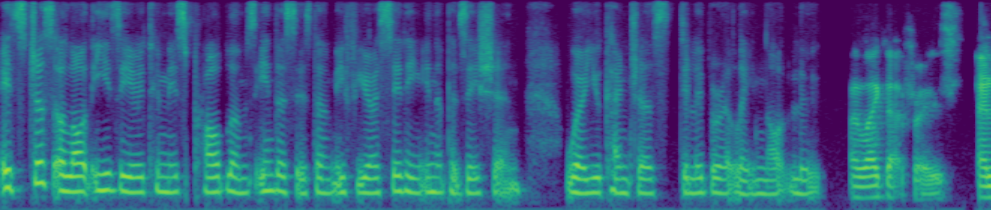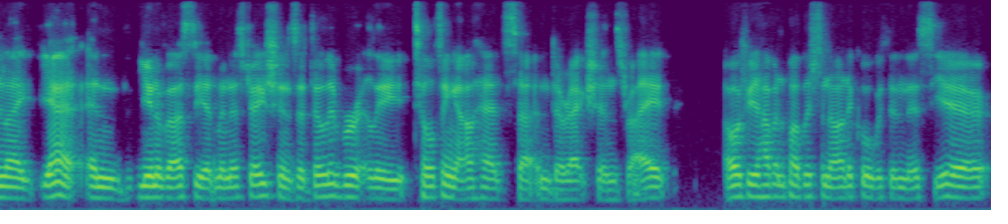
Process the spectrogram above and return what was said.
it's just a lot easier to miss problems in the system if you are sitting in a position where you can just deliberately not look I like that phrase. And like, yeah, and university administrations are deliberately tilting our heads certain directions, right? Oh, if you haven't published an article within this year,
